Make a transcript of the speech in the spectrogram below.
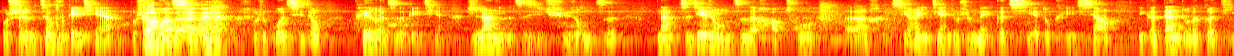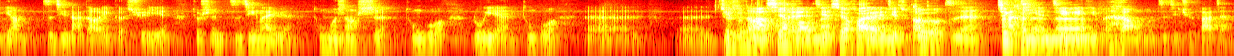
不是政府给钱，不是国企对，不是国企这种配额制的给钱，是让你们自己去融资。那直接融资的好处，呃，很显而易见，就是每个企业都可以像一个单独的个体一样，自己拿到一个血液，就是资金来源，通过上市，通过路演，通过呃呃接触到哪些好哪些坏接触到投资人，尽把钱可能地借给你们，让我们自己去发展，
